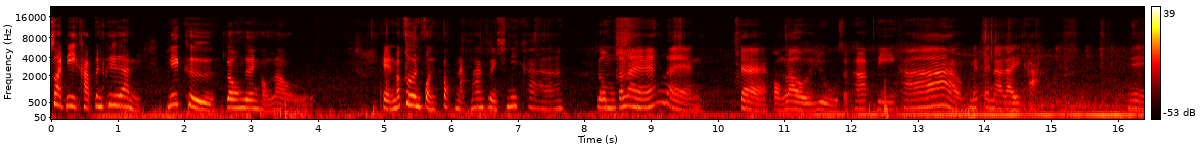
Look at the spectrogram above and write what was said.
สวัสดีครับเพื่อนๆ นี่คือโรงเรือนของเรา เห็นเมื่อคืนฝนตกหนักมากเลยใช่ไหมคะ ลมก็แรงแรง แต่ของเราอยู่สภาพดีค่ะ ไม่เป็นอะไรค่ะนี่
